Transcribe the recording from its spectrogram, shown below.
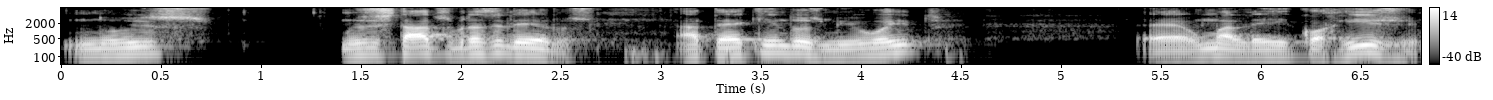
nos nos estados brasileiros. Até que em 2008, é, uma lei corrige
